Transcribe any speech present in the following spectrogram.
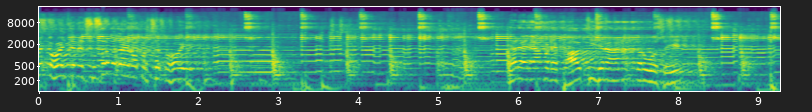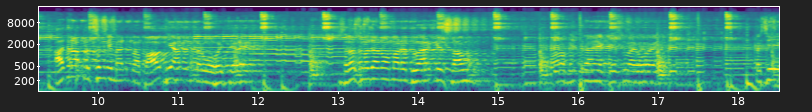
પ્રસંગ હોય જેને સુંદર મજાનો પ્રસંગ હોય. ત્યારે અહીંયા આપણે ભાવથી જરા આનંદ કરવો છે. આજના પ્રસંગની માલિકા ભાવથી આનંદ કરવો હોય ત્યારે સરસ મજાનો અમારે દ્વારકે સાઉન્ડ મારો મિત્ર અહીંયા કેશવાય હોય. પછી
